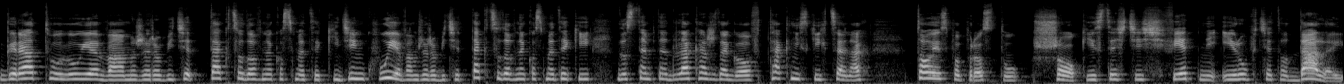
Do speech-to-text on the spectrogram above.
gratuluję Wam, że robicie tak cudowne kosmetyki. Dziękuję Wam, że robicie tak cudowne kosmetyki, dostępne dla każdego w tak niskich cenach. To jest po prostu szok. Jesteście świetni i róbcie to dalej.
